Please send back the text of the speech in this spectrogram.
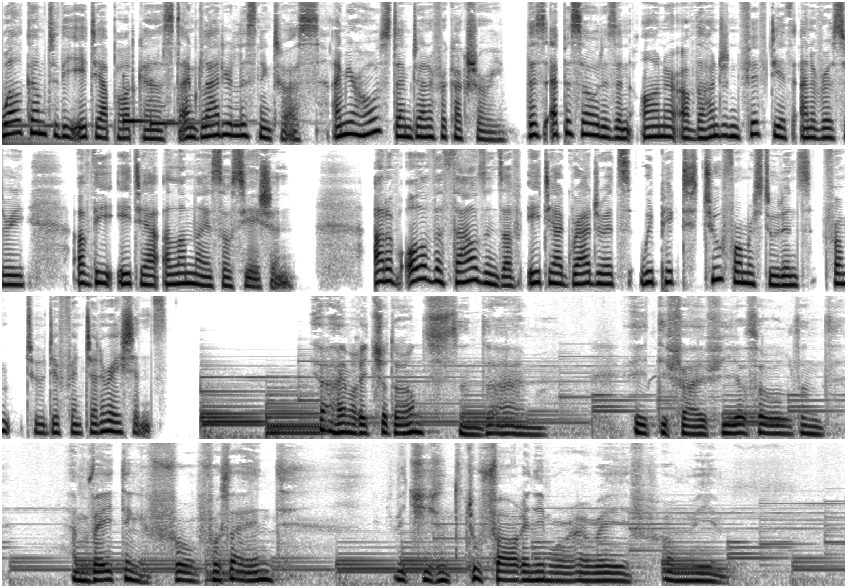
Welcome to the ETH podcast. I'm glad you're listening to us. I'm your host. I'm Jennifer Khakshouri. This episode is in honor of the 150th anniversary of the ETH Alumni Association. Out of all of the thousands of ETH graduates, we picked two former students from two different generations. Yeah, I'm Richard Ernst and I'm 85 years old and I'm waiting for, for the end, which isn't too far anymore away from me.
